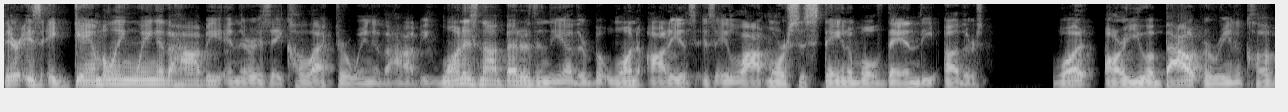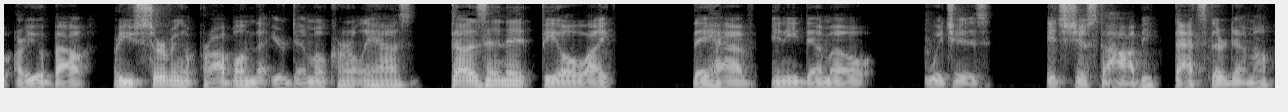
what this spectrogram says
There is a gambling wing of the hobby and there is a collector wing of the hobby. One is not better than the other, but one audience is a lot more sustainable than the others. What are you about, Arena Club? Are you about, are you serving a problem that your demo currently has? Doesn't it feel like they have any demo which is it's just the hobby. That's their demo.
